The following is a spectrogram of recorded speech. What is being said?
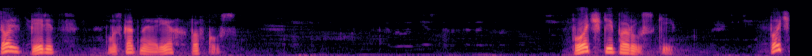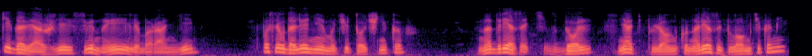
соль, перец, мускатный орех по вкусу. Почки по-русски. Почки говяжьи, свиные или бараньи, после удаления мочеточников, надрезать вдоль, снять пленку, нарезать ломтиками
